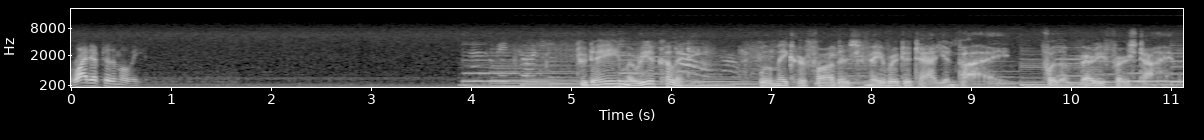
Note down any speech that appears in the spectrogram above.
right after the movie. Today, Maria Coletti will make her father's favorite Italian pie for the very first time.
